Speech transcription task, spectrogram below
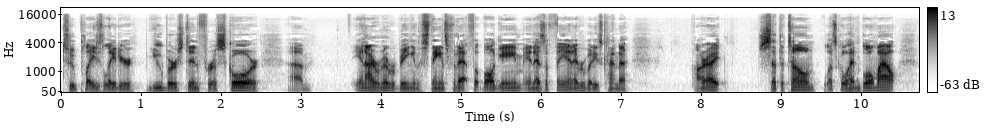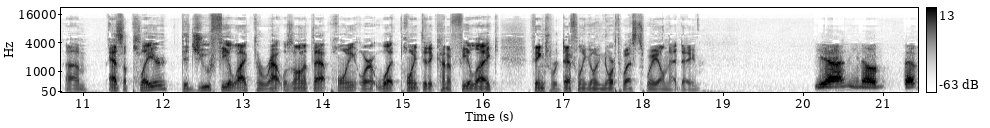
Two plays later, you burst in for a score. Um, and I remember being in the stands for that football game, and as a fan, everybody's kind of, all right, set the tone. Let's go ahead and blow them out. Um, as a player, did you feel like the route was on at that point, or at what point did it kind of feel like things were definitely going Northwest's way on that day? Yeah, you know that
